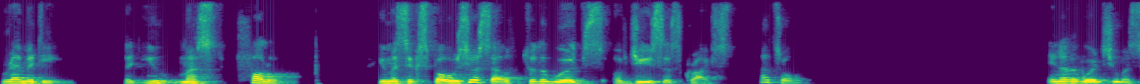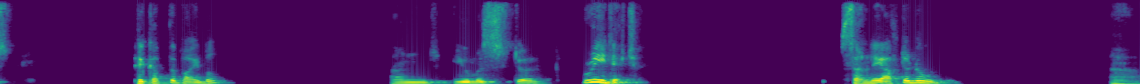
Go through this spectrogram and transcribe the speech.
remedy that you must follow. You must expose yourself to the words of Jesus Christ. That's all. In other words, you must pick up the Bible and you must uh, read it. Sunday afternoon. Uh,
